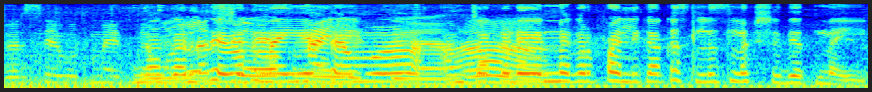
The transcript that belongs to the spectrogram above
नगरसेवक नाहीत नगरसेवक नाहीये त्यामुळं. आमच्याकडे नगरपालिका कसलंच लक्ष देत नाहीये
